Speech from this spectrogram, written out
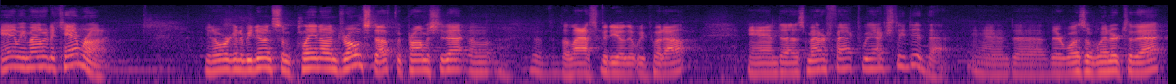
and we mounted a camera on it. You know, we're going to be doing some plane on drone stuff. We promised you that in the last video that we put out. And uh, as a matter of fact, we actually did that. And uh, there was a winner to that.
